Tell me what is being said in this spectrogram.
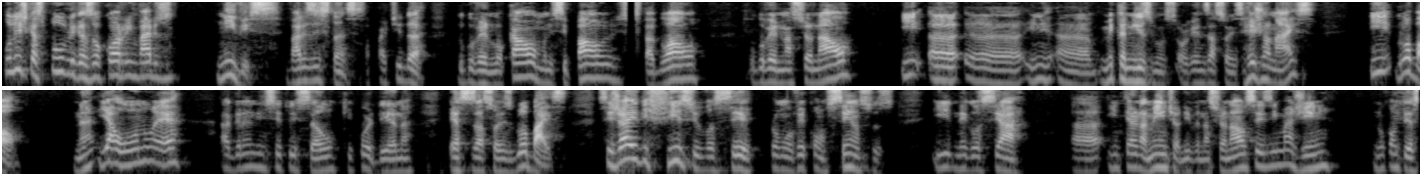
políticas públicas ocorrem em vários níveis, várias instâncias, a partir da, do governo local, municipal, estadual, o governo nacional e uh, uh, uh, mecanismos, organizações regionais e global. Né? E a ONU é a grande instituição que coordena essas ações globais. Se já é difícil você promover consensos e negociar internamente ao nível nacional, vocês imaginem, no contexto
